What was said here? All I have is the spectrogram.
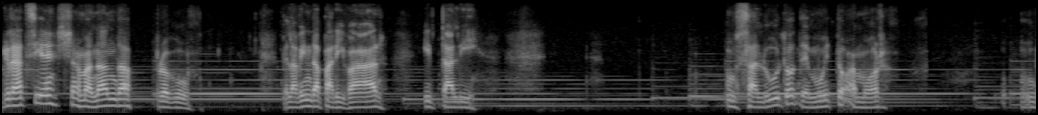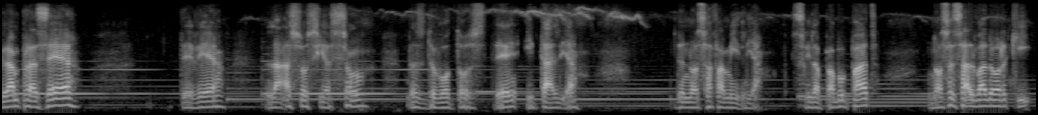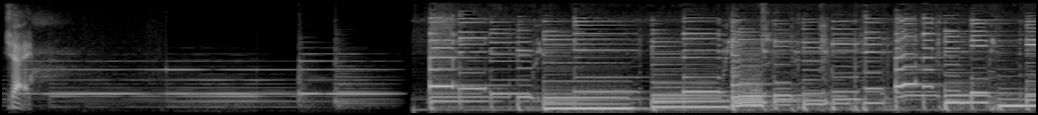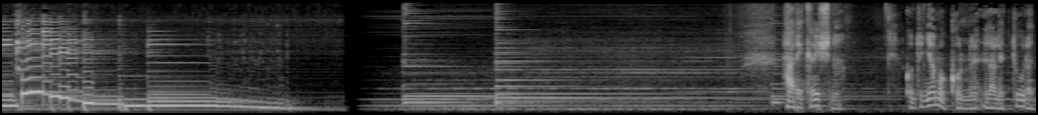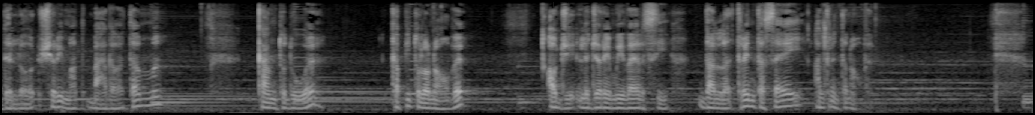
Grazie Shamananda Prabhu per la vinda Parivar Italia. Un saludo de muito amor. Un gran placer de ver la Asociación dos Devotos de Italia, de nuestra familia. Srila Prabhupada, nosso Salvador Ki Jai. Hare Krishna. Continuiamo con la lettura dello Srimad Bhagavatam, canto 2, capitolo 9. Oggi leggeremo i versi dal 36 al 39.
